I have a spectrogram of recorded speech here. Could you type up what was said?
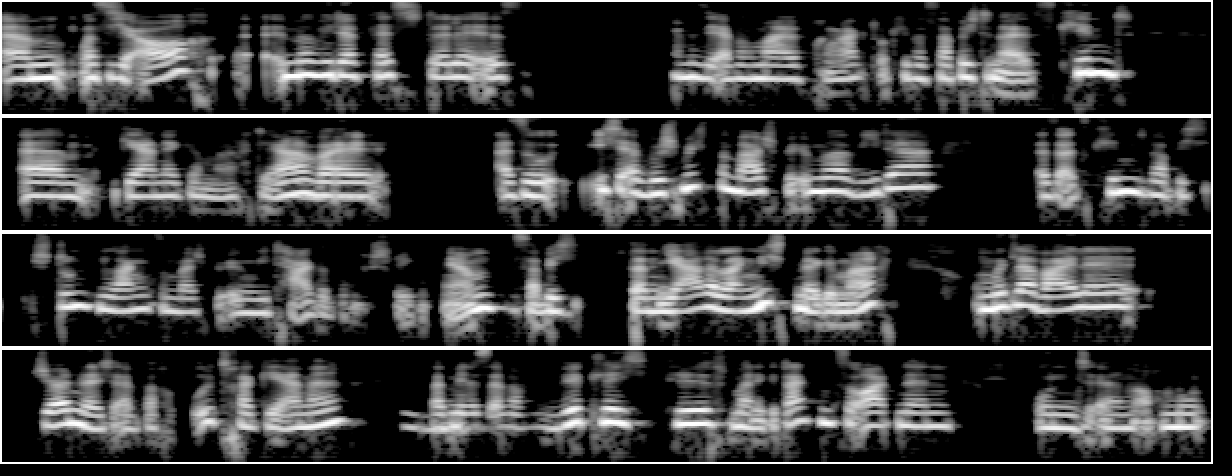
ähm, was ich auch immer wieder feststelle, ist, wenn man sich einfach mal fragt, okay, was habe ich denn als Kind ähm, gerne gemacht, ja, mhm. weil also ich erwische mich zum Beispiel immer wieder, also als Kind habe ich stundenlang zum Beispiel irgendwie Tagebuch geschrieben. Ja? Das habe ich dann jahrelang nicht mehr gemacht. Und mittlerweile journal ich einfach ultra gerne, weil mhm. mir das einfach wirklich hilft, meine Gedanken zu ordnen und ähm, auch im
